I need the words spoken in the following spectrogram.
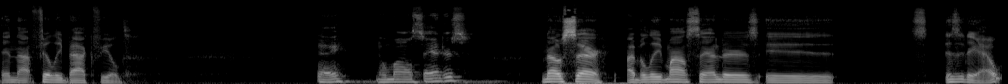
in that Philly backfield. Okay. No Miles Sanders. No, sir. I believe Miles Sanders is isn't he out?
